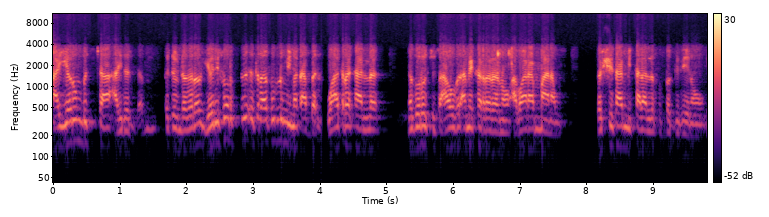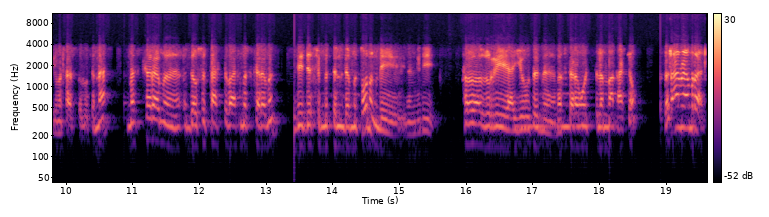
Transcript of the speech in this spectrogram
አየሩን ብቻ አይደለም ቅድም ነገረው የሪሶርስ እጥረት ሁሉ የሚመጣበት ውሃ እጥረት አለ። ነገሮች ፀሐዩ በጣም የከረረ ነው። አቧራማ ነው። በሽታ የሚተላለፉበት ጊዜ ነው የመሳሰሉት እና መስከረም እንደው ስታስባት መስከረምን እንዴት ደስ የምትል እንደምትሆን እንግዲህ እንግዲህ ተዛዙሬ ያየሁትን መስከረሞች ስለማውቃቸው በጣም ያምራል።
